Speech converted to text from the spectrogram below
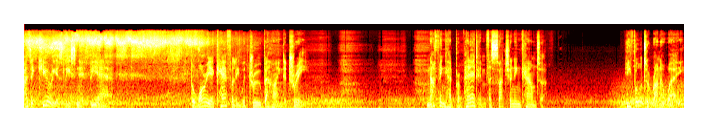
as it curiously sniffed the air. The warrior carefully withdrew behind a tree. Nothing had prepared him for such an encounter. He thought to run away,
